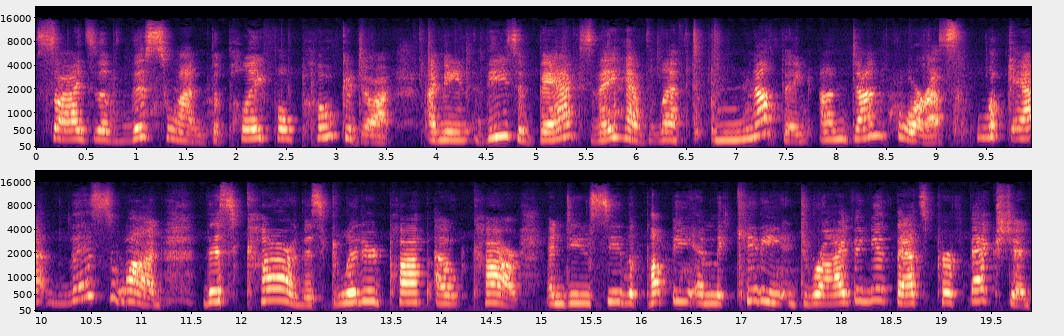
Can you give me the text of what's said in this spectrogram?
sides of this one, the playful polka dot. I mean, these bags, they have left nothing undone for us. Look at this one. This car, this glittered pop-out car. And do you see the puppy and the kitty driving it? That's perfection.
